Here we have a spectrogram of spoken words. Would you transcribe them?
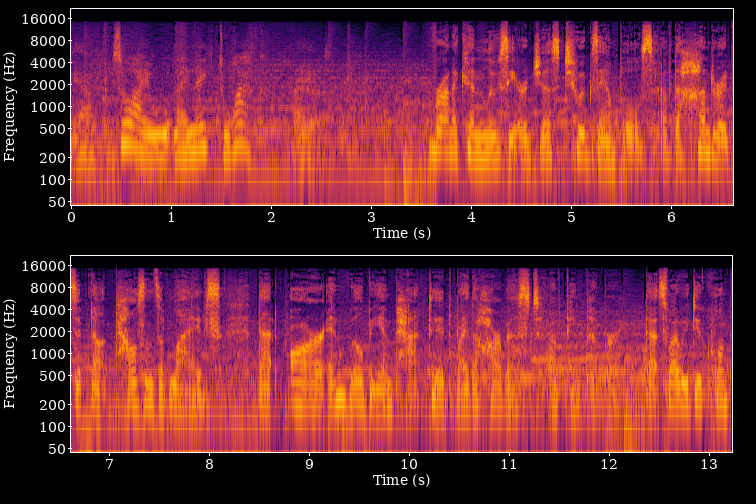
Yeah. So I, I like to work. Right. Veronica and Lucy are just two examples of the hundreds, if not thousands, of lives that are and will be impacted by the harvest of pink pepper. That's why we do co impact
